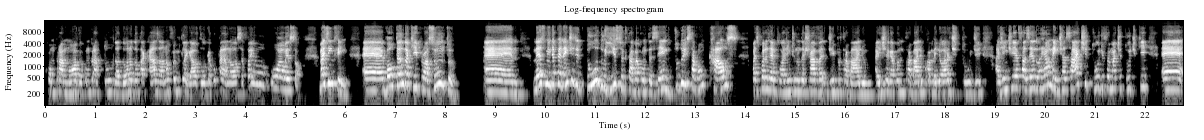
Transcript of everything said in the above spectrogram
comprar móvel, comprar tudo. A dona da outra casa, ela não foi muito legal, falou que a culpa era nossa. Foi o, o só. Mas enfim, é, voltando aqui para o assunto. É, mesmo independente de tudo isso que estava acontecendo, tudo isso estava um caos mas, por exemplo, a gente não deixava de ir para o trabalho, a gente chegava no trabalho com a melhor atitude, a gente ia fazendo. Realmente, essa atitude foi uma atitude que é,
